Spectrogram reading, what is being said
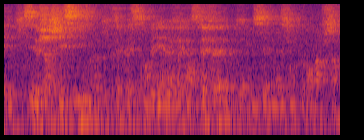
essaie de chercher les séismes, qui est très précis des gammes de fréquences très faibles. Vous avez une l'animation de comment marche ça.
